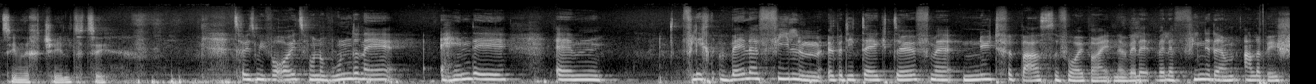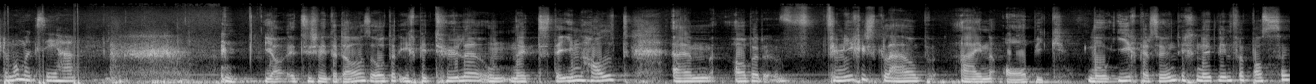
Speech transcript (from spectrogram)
ziemlich chillt zu sein. Jetzt würde mich von euch von noch wundern, haben die, ähm, vielleicht welchen Film über die Tage dürfen wir nicht verpassen von euch beiden? Welchen, welchen findet ihr am allerbesten, den wir gesehen haben? Ja, jetzt ist wieder das, oder? Ich bin die Hülle und nicht der Inhalt. Ähm, aber für mich ist es, glaube ich, ein Abend, wo ich persönlich nicht will verpassen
